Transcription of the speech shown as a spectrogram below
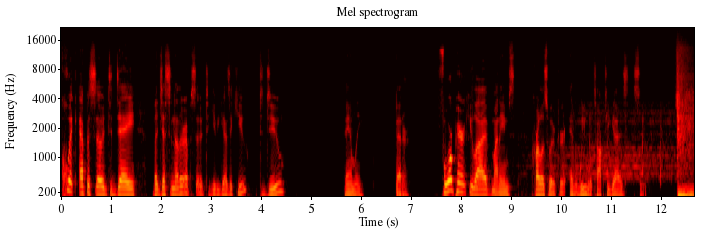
Quick episode today, but just another episode to give you guys a cue to do family better. For Parent Cue Live, my name's Carlos Whittaker, and we will talk to you guys soon.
